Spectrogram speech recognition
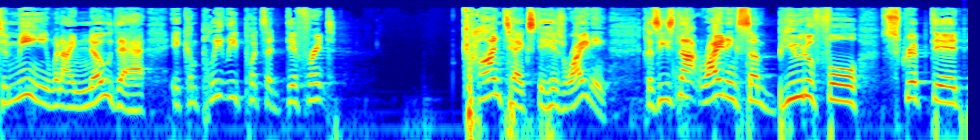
to me, when I know that, it completely puts a different context to his writing because he's not writing some beautiful, scripted,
